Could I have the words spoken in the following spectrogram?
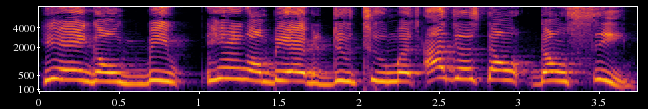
He ain't gonna be he ain't gonna be able to do too much. I just don't don't see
